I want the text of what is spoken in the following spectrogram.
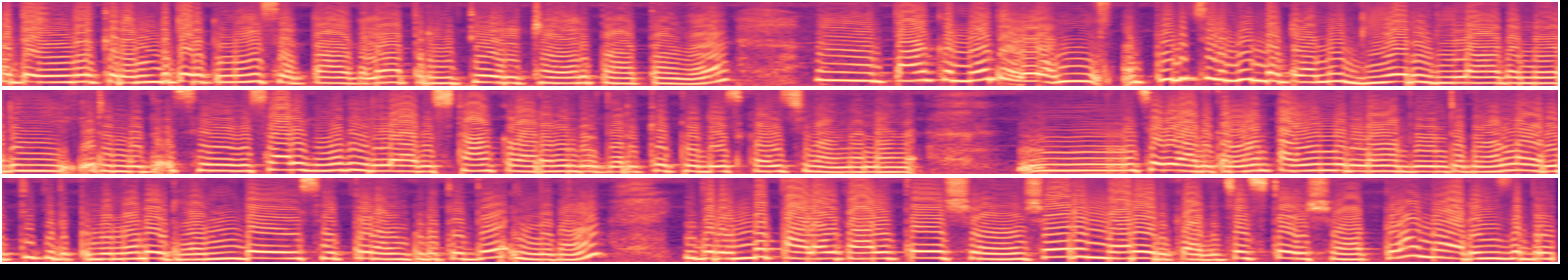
பட் எங்களுக்கு ரெண்டு பேருக்குமே செட் ஆகலை. அப்புறம் ரித்தி ஒரு ட்ரையல் பார்த்தாங்க. பார்க்கும்போது பிடிச்சிருந்து பட் வந்து கியர் இல்லாத மாதிரி இருந்தது. சரி விசாரிக்கும் போது இல்லை அது ஸ்டாக் வர வேண்டியது இருக்கு. டூ டேஸ் கழிச்சு வாங்கினாங்க. சரி அதுக்கெல்லாம் டைம் இல்லை அப்படின்றதுனால நான் ரித்திக்கு இதுக்கு முன்னாடி ஒரு ரெண்டு சைக்கிள் வாங்கி கொடுத்தது இதுதான். இது ரொம்ப பழைய காலத்து ஷோ ஷோரூம் மாதிரி இருக்காது. ஜஸ்ட் ஒரு ஷாப்ல ஆனால் ரீசனபிள்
